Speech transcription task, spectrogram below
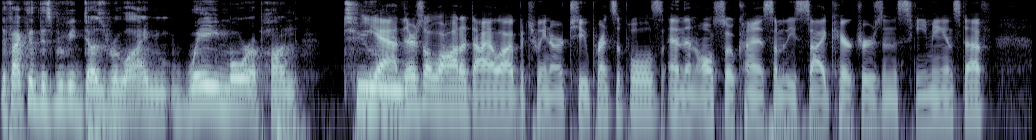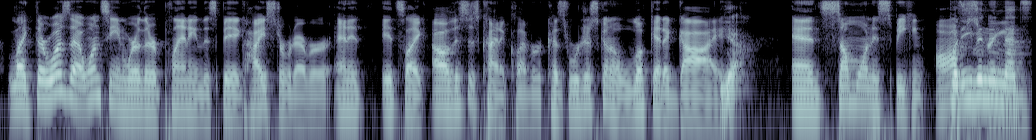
the fact that this movie does rely way more upon two Yeah, there's a lot of dialogue between our two principals and then also kind of some of these side characters and the scheming and stuff. Like there was that one scene where they're planning this big heist or whatever and it it's like, "Oh, this is kind of clever cuz we're just going to look at a guy yeah. and someone is speaking off But even in that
